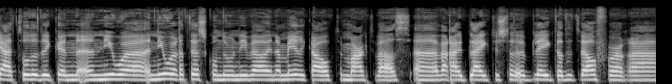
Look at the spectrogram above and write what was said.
ja, totdat ik een, een, nieuwe, een nieuwere test kon doen... die wel in Amerika op de markt was. Uh, waaruit blijkt, dus bleek dat het wel voor uh,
